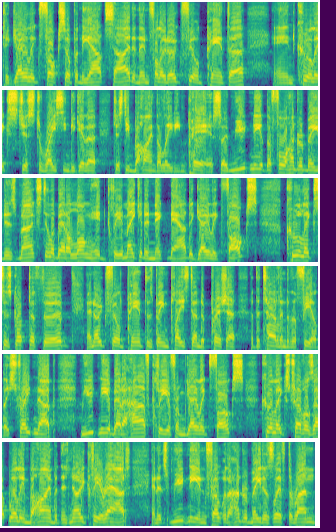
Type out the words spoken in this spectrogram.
to Gaelic Fox up on the outside and then followed Oakfield Panther and Coolix just racing together just in behind the leading pair. So Mutiny at the 400 metres mark. Still about a long head clear. Make it a neck now to Gaelic Fox. Coolix has got to third, and Oakfield Panthers been placed under pressure at the tail end of the field. They straighten up. Mutiny about a half clear from Gaelic Fox. Coolix travels up well in behind, but there's no clear out, and it's Mutiny in front with 100 metres left to run,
